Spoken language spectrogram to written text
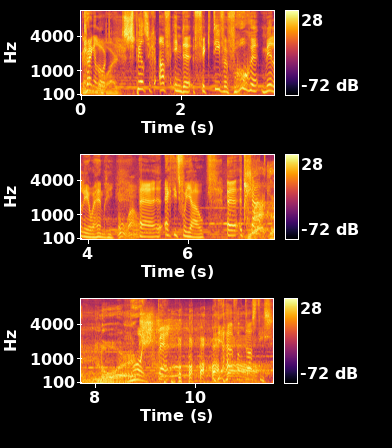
Dragon Lords. Lords. Speelt zich af in de fictieve vroege middeleeuwen, Henry. Oeh, wauw. Eh, echt iets voor jou. Eh, het gaat. Mooi. Per... ja, fantastisch.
